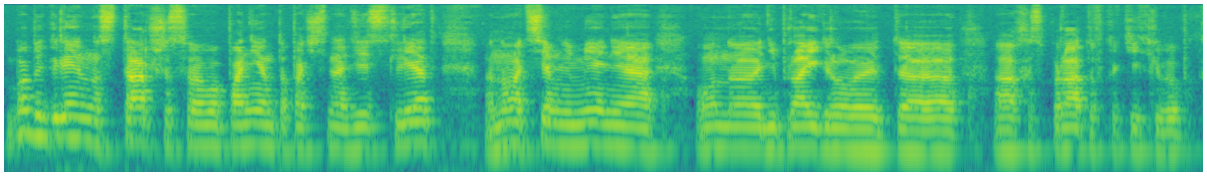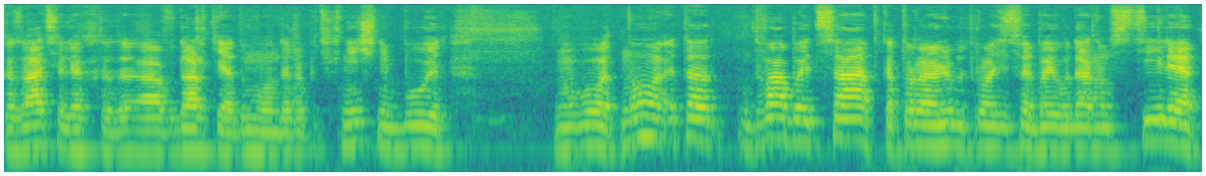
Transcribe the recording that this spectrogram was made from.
Бобби Грин старше своего оппонента почти на 10 лет, но тем не менее он э, не проигрывает э, Хаспарату в каких-либо показателях. А в Дарке, я думаю, он даже потехничнее будет. Ну вот. Но это два бойца, которые любят проводить свои бои в ударном стиле.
